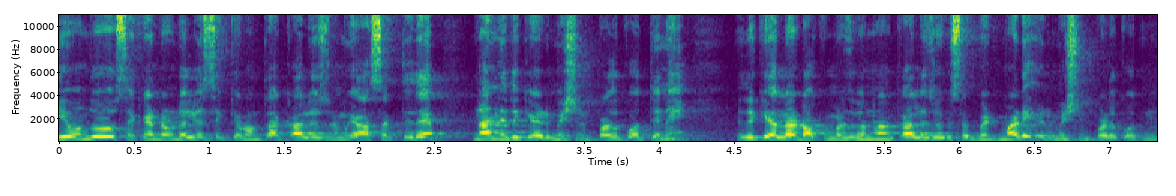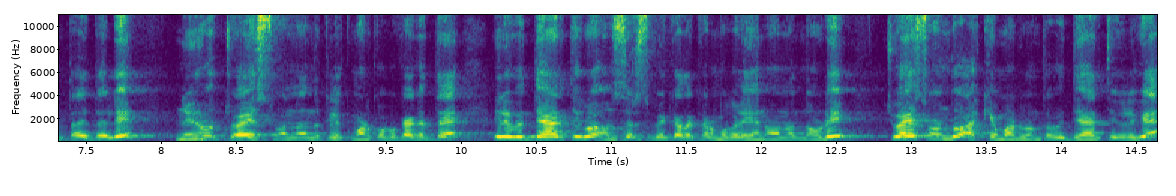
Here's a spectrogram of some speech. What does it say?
ಈ ಒಂದು ಸೆಕೆಂಡ್ ರೌಂಡಲ್ಲಿ ಸಿಕ್ಕಿರುವಂಥ ಕಾಲೇಜ್ ನಿಮಗೆ ಆಸಕ್ತಿ ಇದೆ. ನಾನು ಇದಕ್ಕೆ ಅಡ್ಮಿಷನ್ ಪಡ್ಕೋತೀನಿ. ಇದಕ್ಕೆ ಎಲ್ಲ ಡಾಕ್ಯುಮೆಂಟ್ಸ್ಗಳನ್ನ ನಾನು ಕಾಲೇಜಿಗೆ ಸಬ್ಮಿಟ್ ಮಾಡಿ ಅಡ್ಮಿಷನ್ ಪಡ್ಕೋತಂತ ಇದ್ದಲ್ಲಿ ನೀವು ಚಾಯ್ಸ್ ಒನ್ ಅನ್ನು ಕ್ಲಿಕ್ ಮಾಡ್ಕೋಬೇಕಾಗುತ್ತೆ. ಇಲ್ಲಿ ವಿದ್ಯಾರ್ಥಿಗಳು ಅನುಸರಿಸಬೇಕಾದ ಕ್ರಮಗಳು ಏನು ಅನ್ನೋದು ನೋಡಿ. ಚಾಯ್ಸ್ ಒಂದು ಆಯ್ಕೆ ಮಾಡುವಂಥ ವಿದ್ಯಾರ್ಥಿಗಳಿಗೆ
